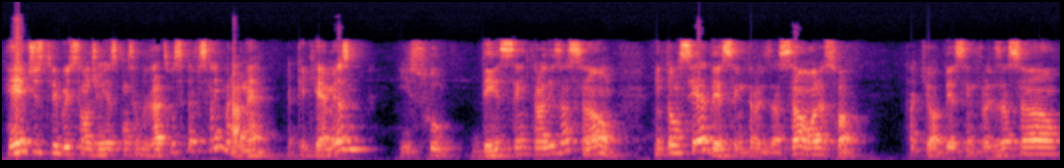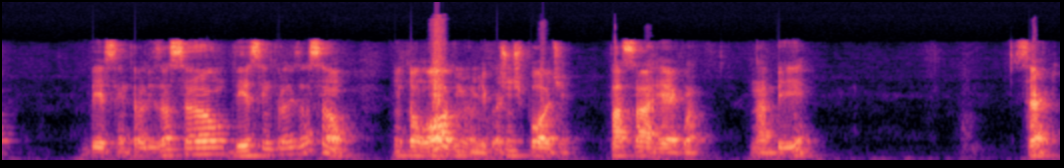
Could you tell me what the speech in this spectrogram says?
redistribuição de responsabilidades você deve se lembrar, né? O que, que é mesmo? Isso, descentralização. Então, se é descentralização, olha só, tá aqui, ó, descentralização, descentralização, descentralização. Então, logo, meu amigo, a gente pode passar a régua na B, certo?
